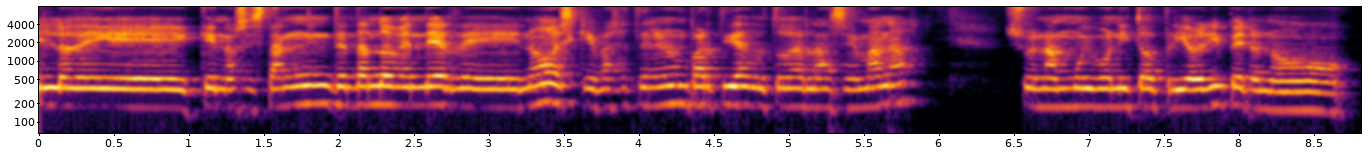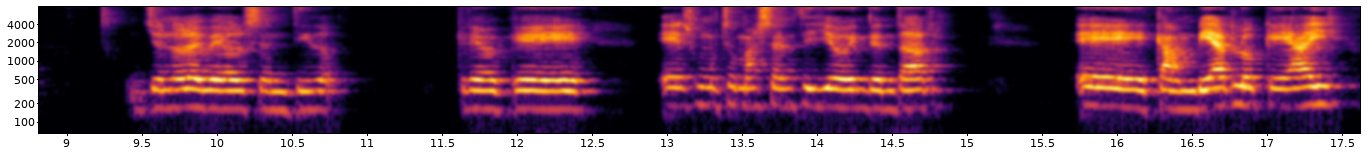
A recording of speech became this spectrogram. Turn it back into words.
eh, lo de que nos están intentando vender de no, es que vas a tener un partidazo todas las semanas suena muy bonito a priori pero no yo no le veo el sentido creo que es mucho más sencillo intentar eh, cambiar lo que hay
